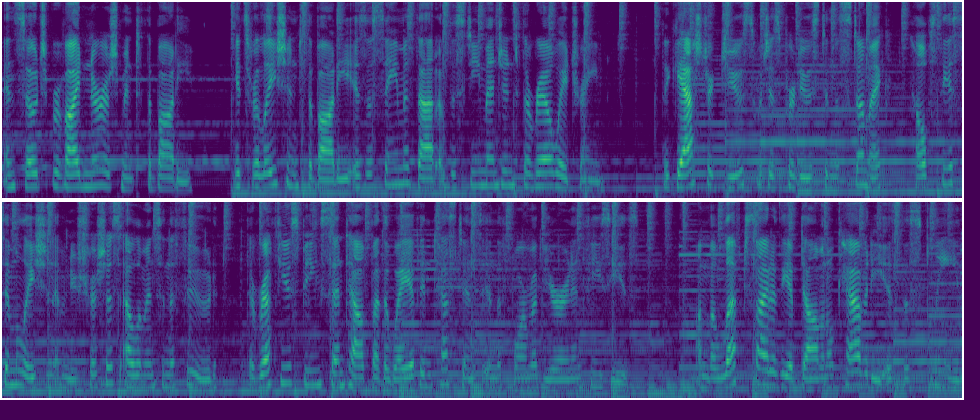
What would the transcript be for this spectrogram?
and so to provide nourishment to the body. Its relation to the body is the same as that of the steam engine to the railway train. The gastric juice, which is produced in the stomach, helps the assimilation of nutritious elements in the food, the refuse being sent out by the way of intestines in the form of urine and feces. On the left side of the abdominal cavity is the spleen,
